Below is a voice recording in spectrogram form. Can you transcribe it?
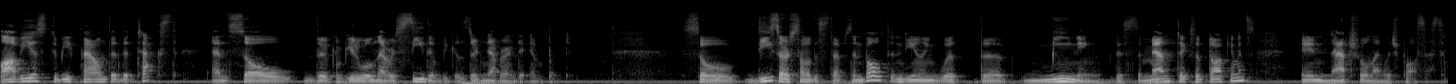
obvious to be found in the text, and so the computer will never see them because they're never in the input. So these are some of the steps involved in dealing with the meaning, the semantics of documents in natural language processing.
